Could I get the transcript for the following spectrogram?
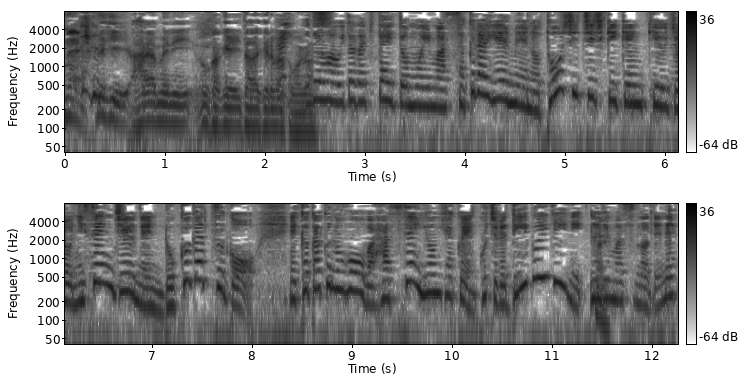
面白いですぜひ早めにおかけいただければはい、と思います。お電話をいただきたいと思います。桜井英明の投資知識研究所2010年6月号。え価格の方は8400円。こちら DVD になりますのでね、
